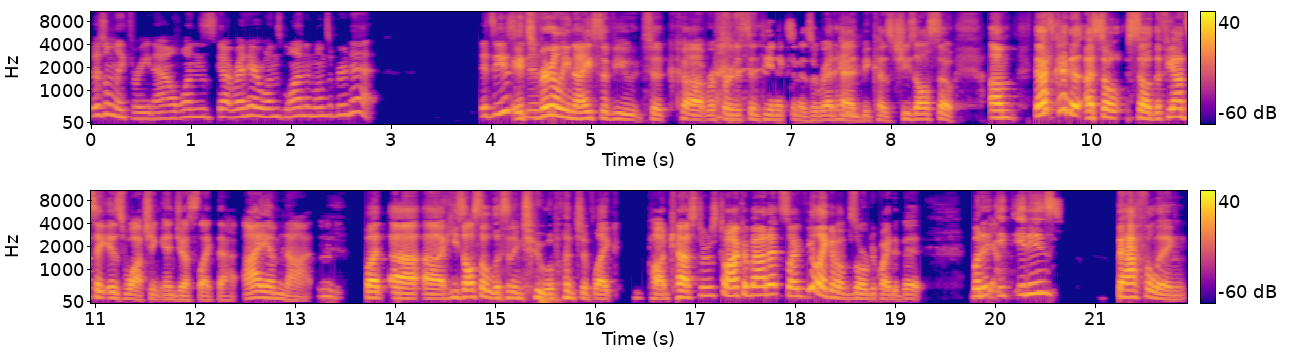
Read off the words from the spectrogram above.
There's only three now. One's got red hair, one's blonde, and one's a brunette. It's easy. It's to, really nice of you to uh, refer to Cynthia Nixon as a redhead because she's also um that's kind of uh, so so the fiance is watching and just like that. I am not. Mm. But uh, uh he's also listening to a bunch of like podcasters talk about it, so I feel like I've absorbed it quite a bit. But it, Yeah. it, it is baffling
